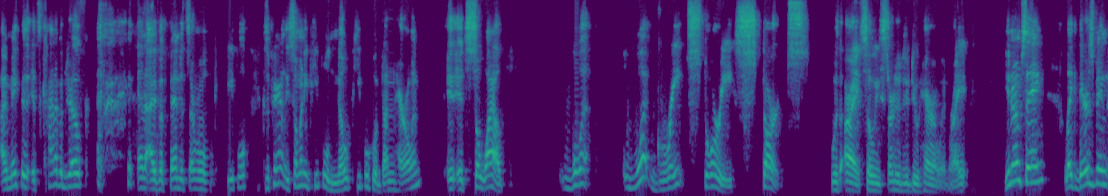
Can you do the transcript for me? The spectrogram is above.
I make the it's kind of a joke, and I've offended several people because apparently so many people know people who have done heroin. It, it's so wild. What what great story starts with all right? So we started to do heroin, right? You know what I'm saying? Like, there's been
